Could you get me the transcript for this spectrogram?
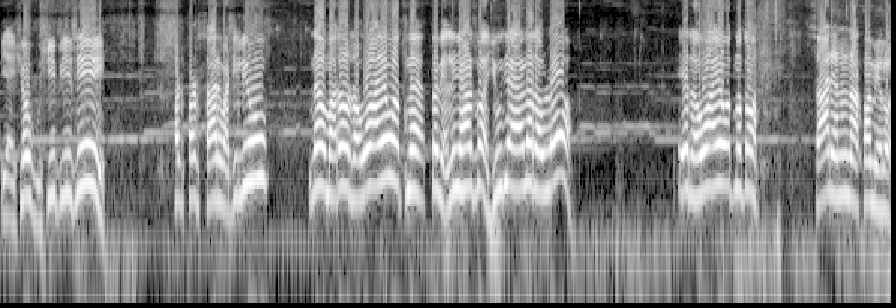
પેશો ભૂસી પીસી. ફટફટ સાર વાટી લ્યું. ને મારો રવો આવ્યો હોત ને તો વહેલી નિહાળ તો હજુ જે આવ્યો ને રવલો. એ રવો આવ્યો હોત ને તો સાર એને નાખવા મેલો.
